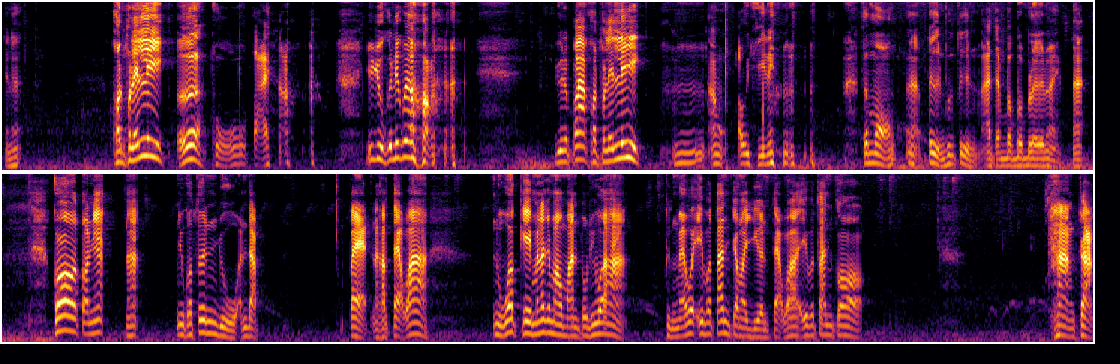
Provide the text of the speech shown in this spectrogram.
เห็นไหมคอนเฟอเรนซ์ลีก เออ โถตาย อยู่ๆก็นึกไม่ออกยูโรปาคอนเฟอเรนซ์ลีก เอาเอาอีกทีนึงสมองนะตื่นเพิ่งตื่น อาจจะเบลอๆหน่อยนะก็ตอนเนี้ยนะนิวคาสเซิลอยู่อันดับแปดนะครับ แต่ว่าหนูว่าเกมมันน่าจะเมามันตรงที่ว่า ถึงแม้ว่าเอเวอร์ตันจะมาเยือน แต่ว่าเอเวอร์ตันก็ ห่างจาก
